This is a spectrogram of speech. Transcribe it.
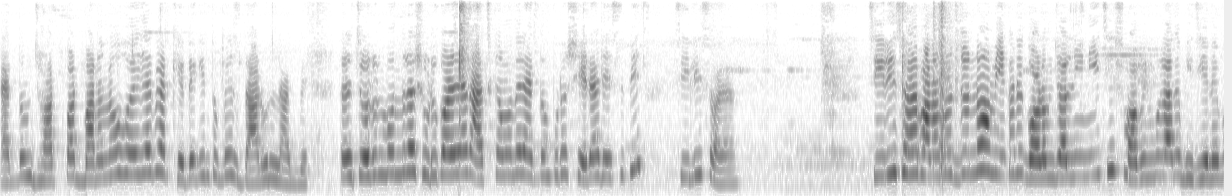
একদম ঝটপট বানানোও হয়ে যাবে আর খেতে কিন্তু বেশ দারুণ লাগবে। তাহলে চলুন বন্ধুরা, শুরু করা যাক। আজকে আমাদের একদম পুরো সেরা recipe chilli soya. Chilli soya বানানোর জন্য আমি এখানে গরম জল নিয়ে নিয়েছি। সয়াবিনগুলো আগে ভিজিয়ে নেব।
